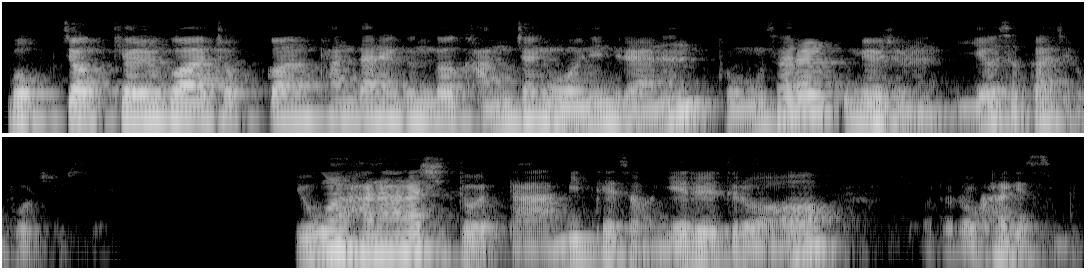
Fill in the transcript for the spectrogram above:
목적, 결과, 조건, 판단의 근거, 감정의 원인이라는 동사를 꾸며주는 이 여섯 가지로 볼 수 있어요. 요건 하나하나씩 또 다 밑에서 예를 들어 보도록 하겠습니다.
